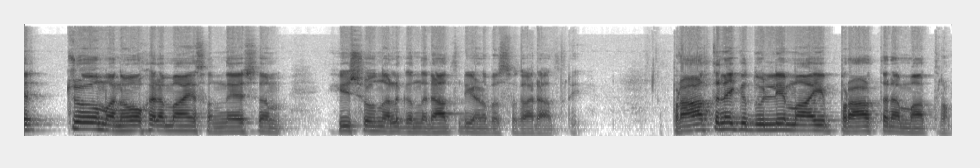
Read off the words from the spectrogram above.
ഏറ്റവും മനോഹരമായ സന്ദേശം ഈശോ നൽകുന്ന രാത്രിയാണ് ബസ്സുകാരാത്രി. പ്രാർത്ഥനയ്ക്ക് തുല്യമായി പ്രാർത്ഥന മാത്രം.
